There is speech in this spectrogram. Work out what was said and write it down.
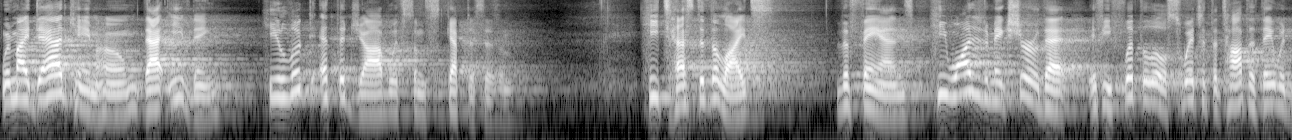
When my dad came home that evening, he looked at the job with some skepticism. He tested the lights, the fans. He wanted to make sure that if he flipped the little switch at the top that they would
